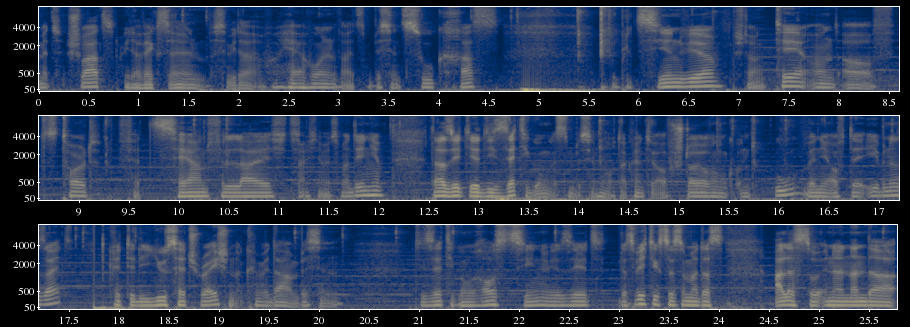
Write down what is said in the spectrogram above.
mit schwarz. Wieder wechseln, ein bisschen wieder herholen. War jetzt ein bisschen zu krass. Duplizieren wir. Steuerung T und auf Distort. Verzerren vielleicht. Ich nehme jetzt mal den hier. Da seht ihr, die Sättigung ist ein bisschen hoch. Da könnt ihr auf Steuerung und U, wenn ihr auf der Ebene seid, könnt ihr die U-Saturation. Da können wir da ein bisschen die Sättigung rausziehen. Wie ihr seht, das Wichtigste ist immer, dass alles so ineinander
